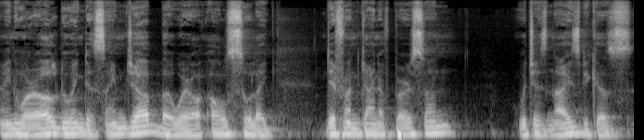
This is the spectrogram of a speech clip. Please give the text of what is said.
I mean, we're all doing the same job, but we're also like different kind of person, which is nice because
